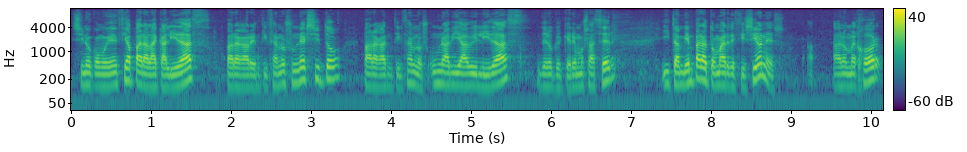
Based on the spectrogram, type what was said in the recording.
sino como evidencia para la calidad, para garantizarnos un éxito, para garantizarnos una viabilidad de lo que queremos hacer y también para tomar decisiones. A, lo mejor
